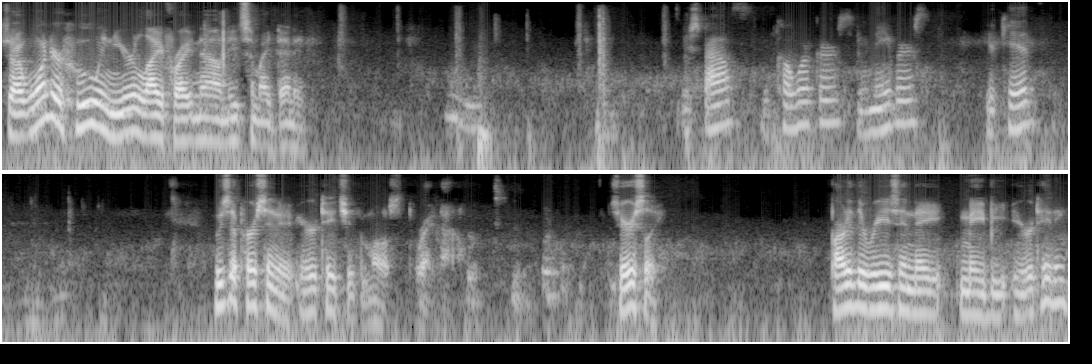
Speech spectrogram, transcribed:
So I wonder who in your life right now needs some identity. Hmm. your spouse, your coworkers, your neighbors, your kids. Who's the person that irritates you the most right now? Seriously. Part of the reason they may be irritating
